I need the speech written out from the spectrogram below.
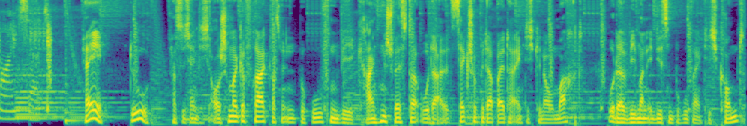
mindset. Hey, du, hast du dich eigentlich auch schon mal gefragt, was man in Berufen wie Krankenschwester oder als Sexshop-Mitarbeiter eigentlich genau macht? Oder wie man in diesen Beruf eigentlich kommt?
